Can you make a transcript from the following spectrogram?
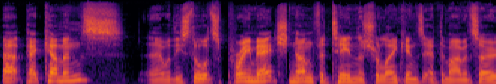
Uh, Pat Cummins uh, with his thoughts pre-match, none for 10, the Sri Lankans at the moment. So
